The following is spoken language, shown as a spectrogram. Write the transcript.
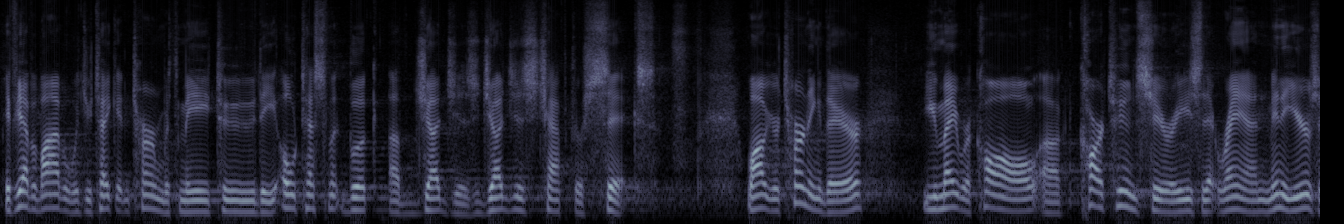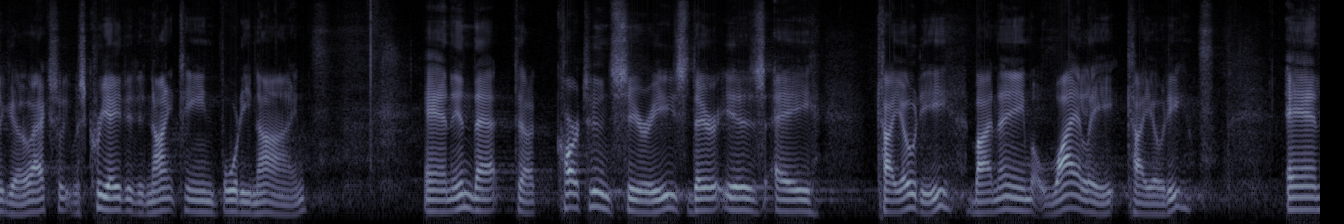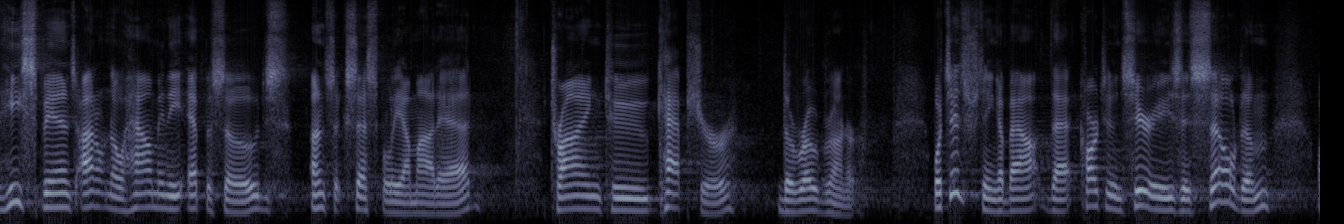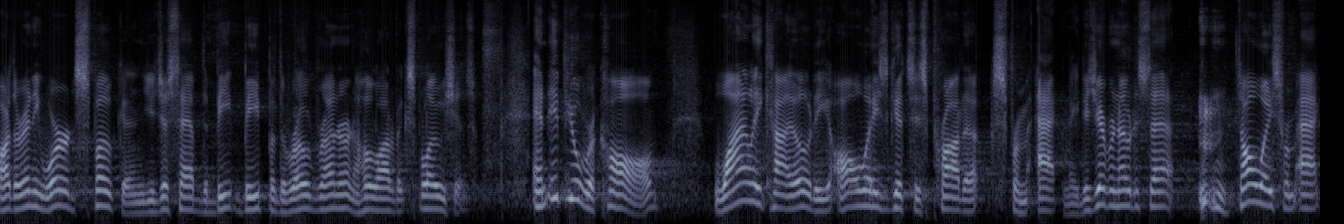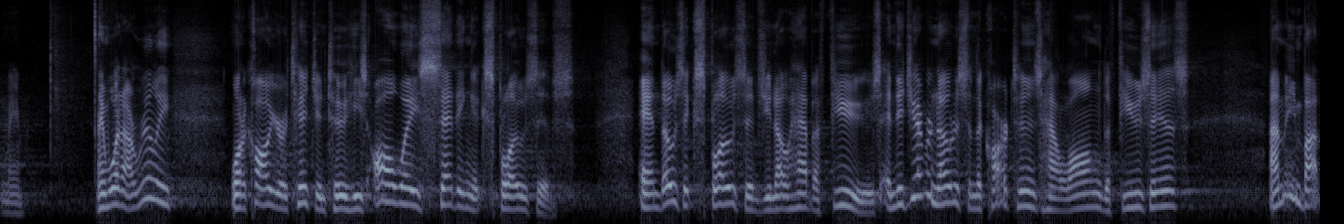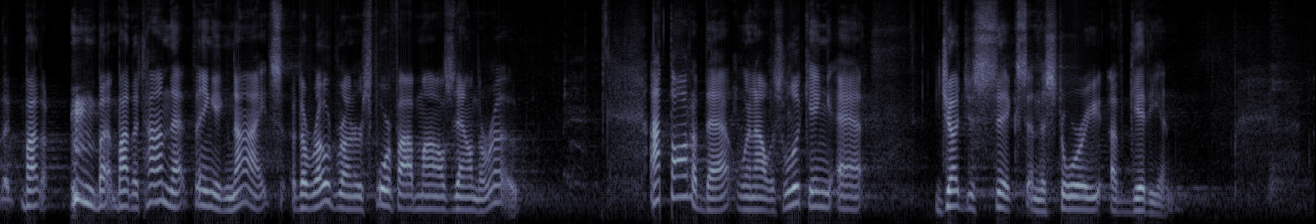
If you have a Bible, would you take it and turn with me to the Old Testament book of Judges, Judges chapter 6. While you're turning there, you may recall a cartoon series that ran many years ago. Actually, it was created in 1949. And in that uh, cartoon series, there is a coyote by name Wiley Coyote. And he spends, I don't know how many episodes unsuccessfully, I might add, trying to capture the Roadrunner. What's interesting about that cartoon series is seldom are there any words spoken. You just have the beep beep of the Roadrunner and a whole lot of explosions. And if you'll recall, Wiley Coyote always gets his products from Acme. Did you ever notice that? it's always from Acme. And what I really want to call your attention to, he's always setting explosives. And those explosives, you know, have a fuse. And did you ever notice in the cartoons how long the fuse is? I mean, by the, by the, by the time that thing ignites, the roadrunner's four or five miles down the road. I thought of that when I was looking at Judges 6 and the story of Gideon.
